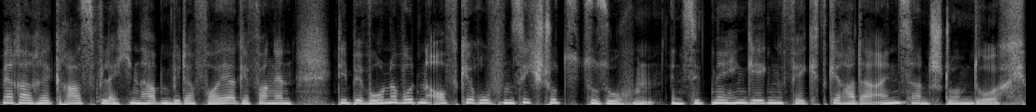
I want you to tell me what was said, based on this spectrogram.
Mehrere Grasflächen haben wieder Feuer gefangen. Die Bewohner wurden aufgerufen, sich Schutz zu suchen. In Sydney hingegen fegt gerade ein Sandsturm durch.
